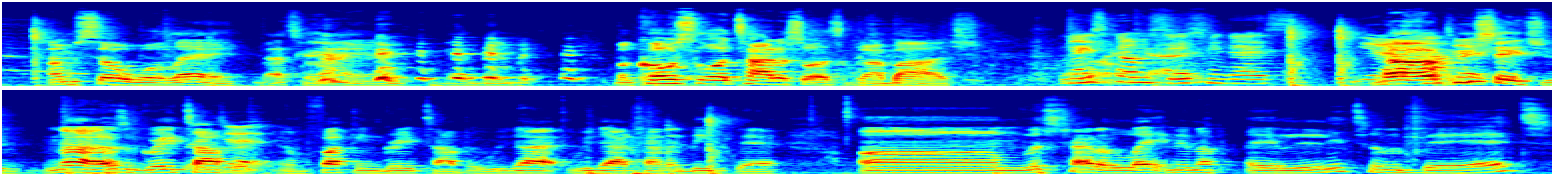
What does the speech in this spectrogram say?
I'm so Wole. That's what I am. God damn it. But coleslaw, tartar sauce, garbage. Nice my conversation, guys. Yeah, no, I appreciate you. No, that was a great topic. Legit. A fucking great topic. We got we got kind of deep there. Um, let's try to lighten it up a little bit.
